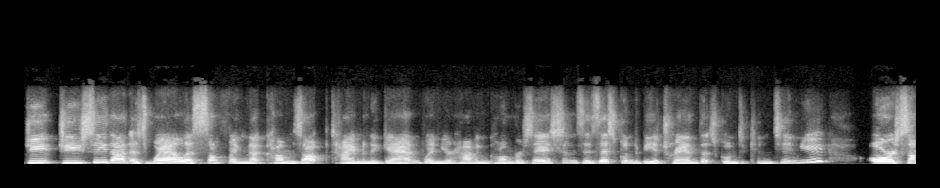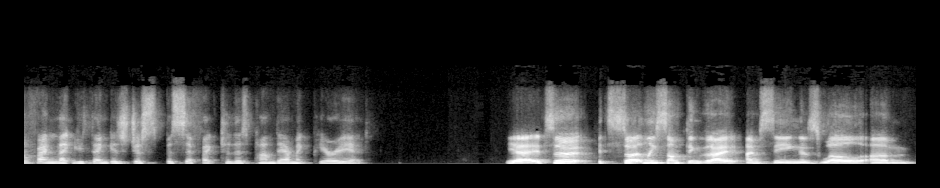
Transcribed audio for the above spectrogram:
do you, do you see that as well as something that comes up time and again when you're having conversations is this going to be a trend that's going to continue or something that you think is just specific to this pandemic period yeah, it's a it's certainly something that I I'm seeing as well. Um,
